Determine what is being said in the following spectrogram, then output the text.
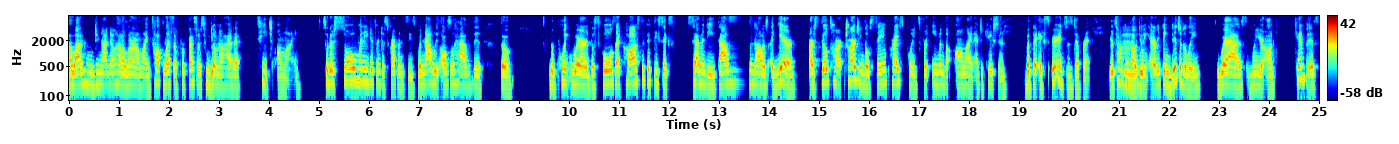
A lot of people do not know how to learn online. Talk less of professors who don't know how to teach online. So there's so many different discrepancies. But now we also have the the the point where the schools that cost the fifty six seventy thousand dollars a year are still tar- charging those same price points for even the online education, but the experience is different. You're talking mm. about doing everything digitally, whereas when you're on campus,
